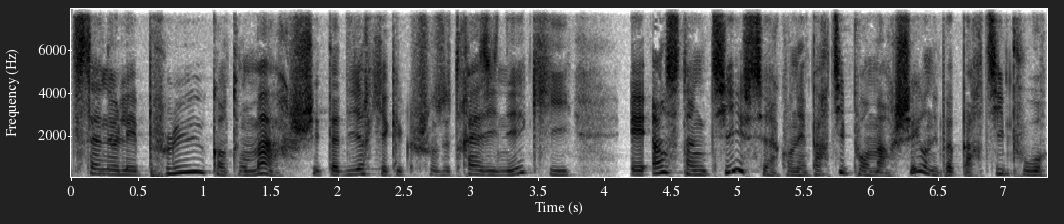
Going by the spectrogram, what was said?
ça ne l'est plus quand on marche. C'est-à-dire qu'il y a quelque chose de très inné qui est instinctif. C'est-à-dire qu'on est parti pour marcher, on n'est pas parti pour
